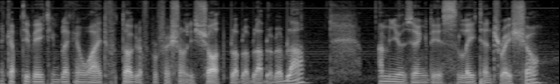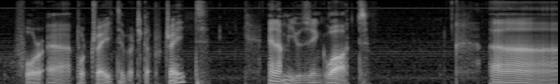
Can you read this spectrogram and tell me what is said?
a captivating black and white photograph professionally shot blah blah blah blah blah blah. I'm using this latent ratio for a portrait a vertical portrait and I'm using what? Uh,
